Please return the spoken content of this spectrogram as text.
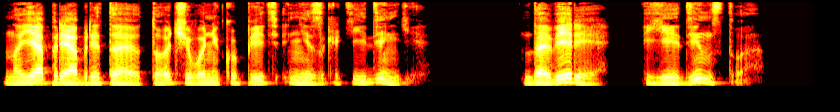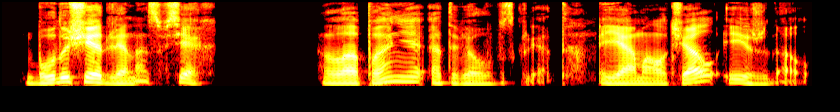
Но я приобретаю то, чего не купить ни за какие деньги. Доверие, единство. Будущее для нас всех. Лопанья отвел взгляд. Я молчал и ждал.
